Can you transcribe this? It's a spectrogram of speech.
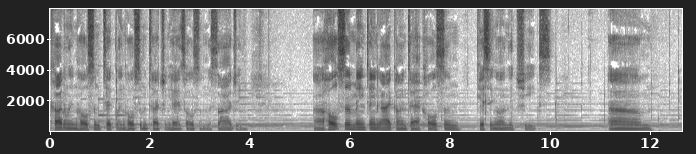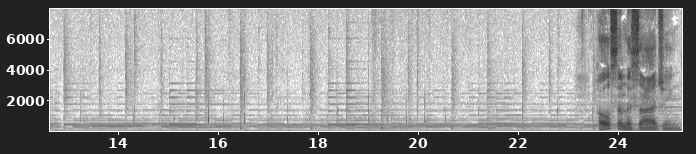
cuddling, wholesome tickling, wholesome touching heads, wholesome massaging, uh, wholesome maintaining eye contact, wholesome kissing on the cheeks. Um, wholesome massaging.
